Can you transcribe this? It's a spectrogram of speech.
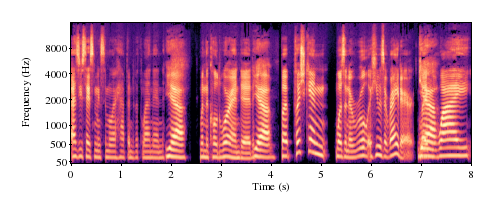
as you say, something similar happened with Lenin yeah, when the Cold War ended. yeah. But Pushkin wasn't a ruler, he was a writer. Yeah. Like, why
